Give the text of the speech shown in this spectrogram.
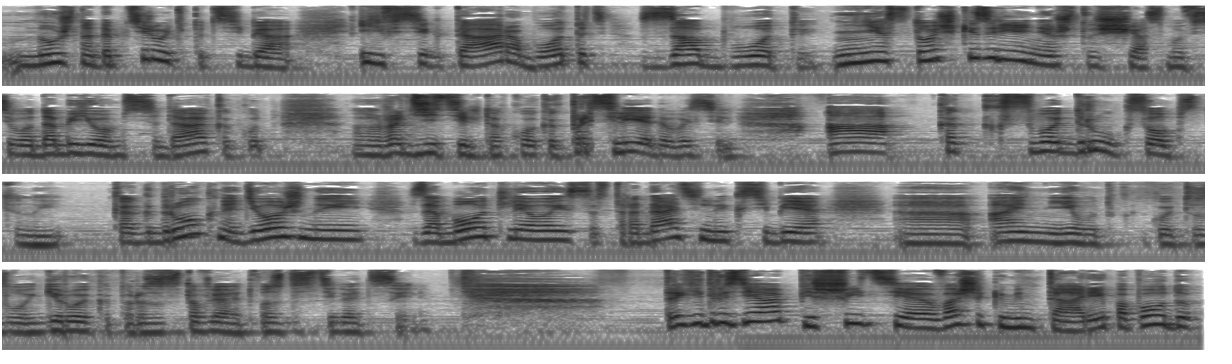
нужно адаптировать под себя и всегда работать с заботой. Не с точки зрения, что сейчас мы всего добьемся, да, как вот родитель такой, как преследователь, а как свой друг собственный как друг надежный, заботливый, сострадательный к себе, а не вот какой-то злой герой, который заставляет вас достигать цели. Дорогие друзья, пишите ваши комментарии по поводу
